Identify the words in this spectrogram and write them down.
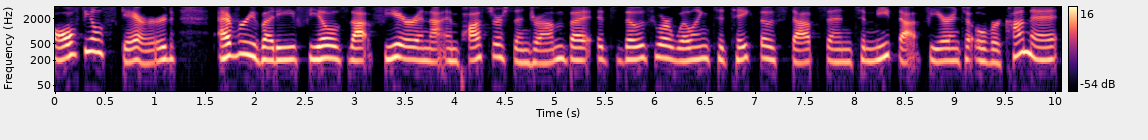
all feel scared everybody feels that fear and that imposter syndrome, but it's those who are willing to take those steps and to meet that fear and to overcome it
